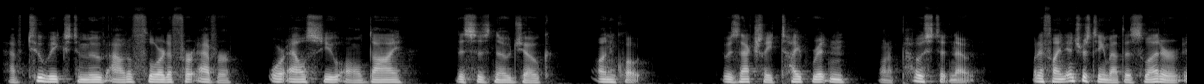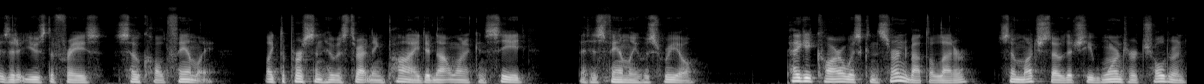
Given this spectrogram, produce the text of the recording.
have two weeks to move out of Florida forever, or else you all die. This is no joke. Unquote. It was actually typewritten on a post it note. What I find interesting about this letter is that it used the phrase so called family, like the person who was threatening Pye did not want to concede that his family was real. Peggy Carr was concerned about the letter so much so that she warned her children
